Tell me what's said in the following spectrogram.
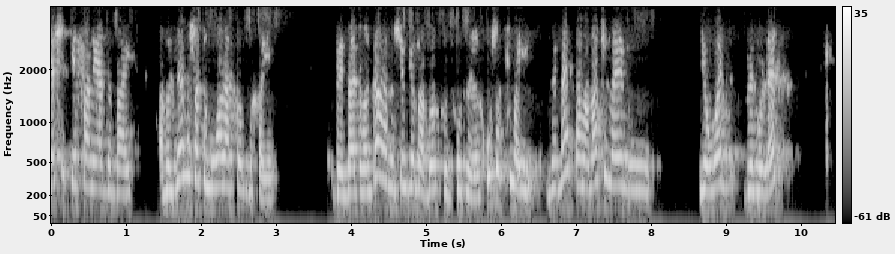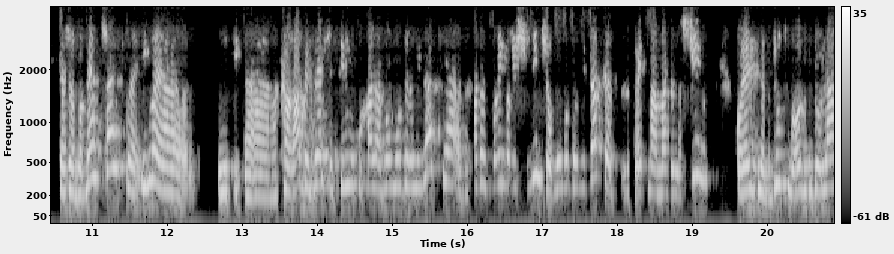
קשת יפה ליד הבית, אבל זה מה שאת אמורה לעשות בחיים. ובהדרגה אנשים גם מאבדות זכות לרכוש עצמאי, באמת המעמד שלהם הוא יורד והולך, כאשר במאה ה-19, אם ההכרה בזה שסין מוכרחה לעבור מודרניזציה, אז אחד הדברים הראשונים שעוברים מודרניזציה זה באמת מעמד הנשים, כולל התנגדות מאוד גדולה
